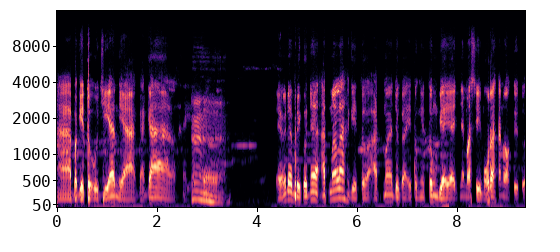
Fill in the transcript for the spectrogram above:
Nah, begitu ujian ya gagal. Gitu. Hmm. Ya udah berikutnya Atma lah gitu. Atma juga hitung-hitung biayanya masih murah kan waktu itu.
